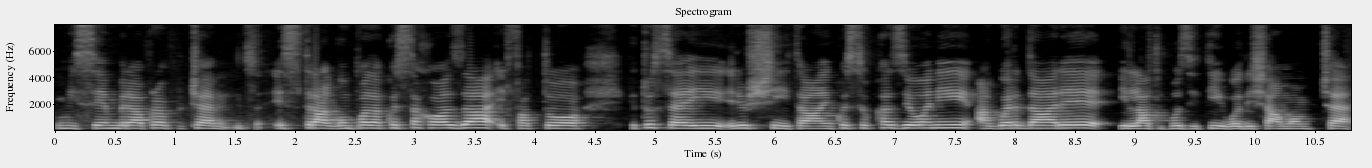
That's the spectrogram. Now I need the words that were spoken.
mi sembra proprio, cioè, estraggo un po' da questa cosa il fatto che tu sei riuscita in queste occasioni a guardare il lato positivo, diciamo, cioè,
